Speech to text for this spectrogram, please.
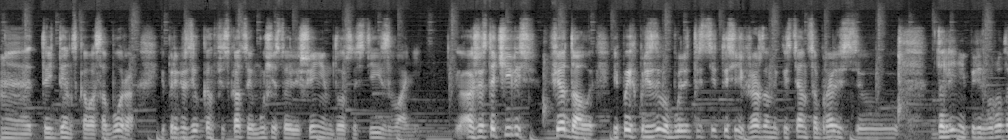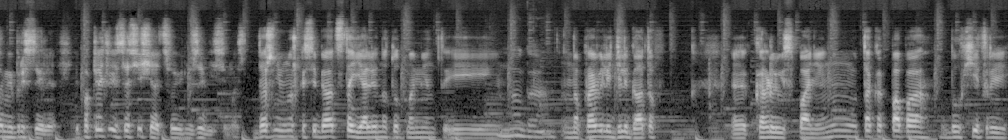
э, Триденского собора и пригрозил конфискацией имущества и лишением должностей и званий ожесточились феодалы, и по их призыву более 30 тысяч граждан и крестьян собрались э, в долине перед воротами Брюсселя и поклялись защищать свою независимость. Даже немножко себя отстояли на тот момент и ну, да. направили делегатов э, к королю Испании. Ну, так как папа был хитрый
